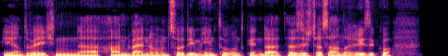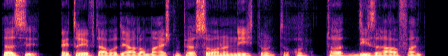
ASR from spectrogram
irgendwelchen äh, Anwendungen und so, die im Hintergrund gehen. Da, das ist das andere Risiko. Das betrifft aber die allermeisten Personen nicht und, und dieser Aufwand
